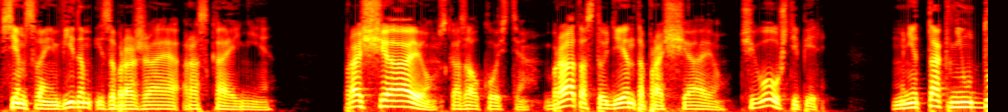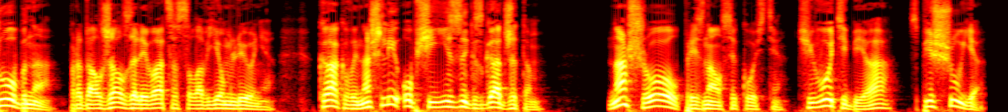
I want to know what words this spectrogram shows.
всем своим видом изображая раскаяние. «Прощаю», — сказал Костя. «Брата-студента прощаю. Чего уж теперь?» «Мне так неудобно!» продолжал заливаться соловьем Леня. «Как вы, нашли общий язык с гаджетом?» «Нашел», — признался Костя. «Чего тебе, а? Спешу я.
